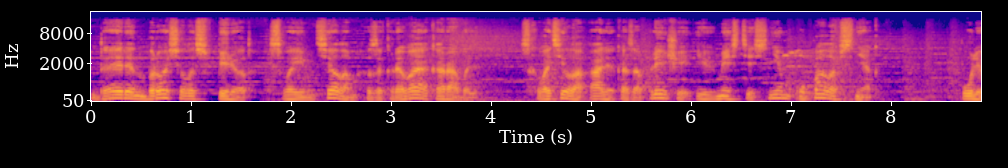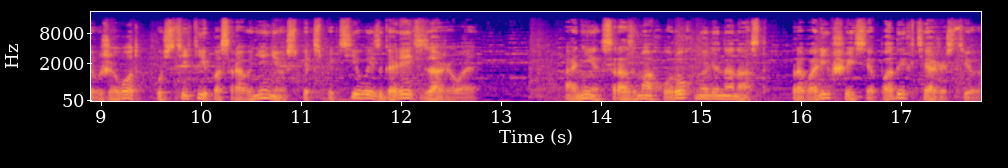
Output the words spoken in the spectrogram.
Дерин бросилась вперед, своим телом закрывая корабль. Схватила Алика за плечи и вместе с ним упала в снег. Пули в живот – пустяки по сравнению с перспективой сгореть заживо. Они с размаху рухнули на наст, провалившиеся под их тяжестью.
